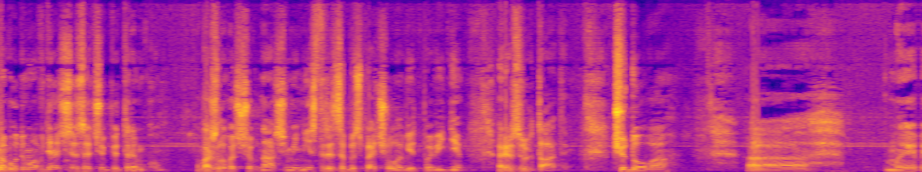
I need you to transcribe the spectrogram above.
Ми будемо вдячні за цю підтримку. Важливо, щоб наші міністри забезпечували відповідні результати. Чудова Ми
